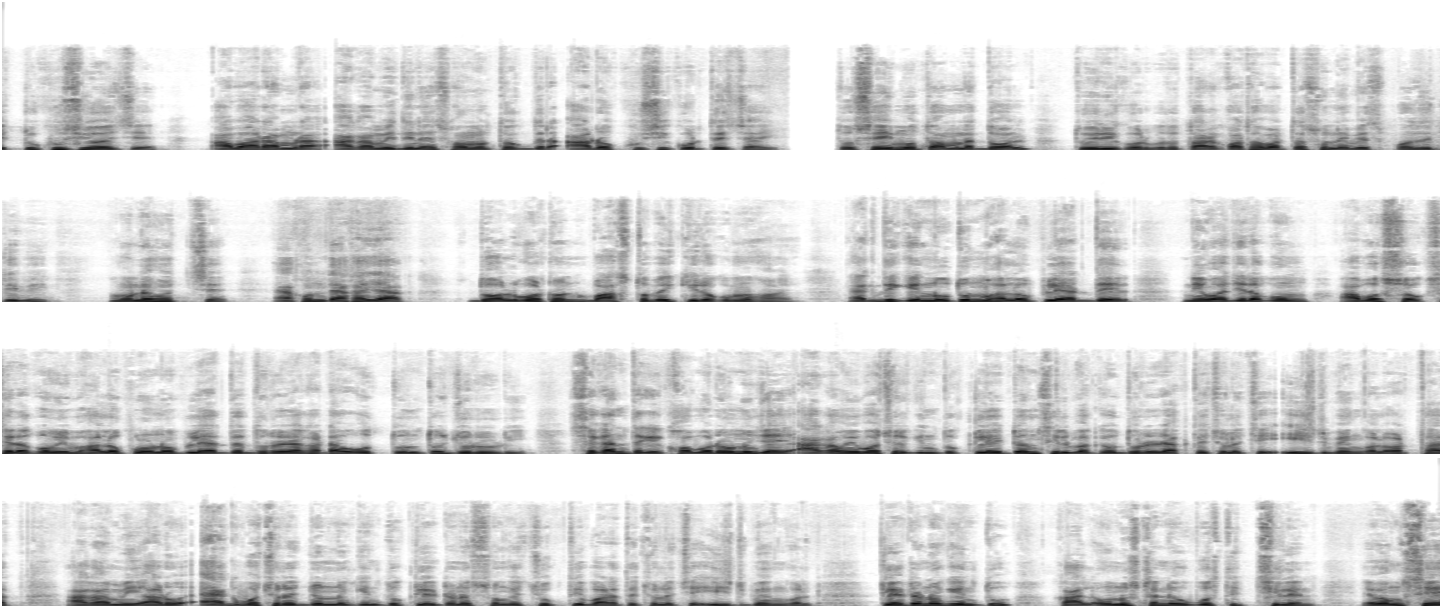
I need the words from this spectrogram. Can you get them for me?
একটু খুশি হয়েছে। আবার আমরা আগামী দিনে সমর্থকদের আরও খুশি করতে চাই। তো সেই মতো আমরা দল তৈরি করব। তো তার কথাবার্তা শুনে বেশ পজিটিভই মনে হচ্ছে, এখন দেখা যাক দল গঠন বাস্তবে কীরকম হয়। একদিকে নতুন ভালো প্লেয়ারদের নেওয়া যেরকম আবশ্যক, সেরকমই ভালো পুরনো প্লেয়ারদের ধরে রাখাটাও অত্যন্ত জরুরি। সেখান থেকে খবর অনুযায়ী আগামী বছর কিন্তু ক্লেটন সিলভাকেও ধরে রাখতে চলেছে ইস্ট বেঙ্গল অর্থাৎ আগামী আরও এক বছরের জন্য কিন্তু ক্লেটনের সঙ্গে চুক্তি বাড়াতে চলেছে ইস্ট বেঙ্গল ক্লেটনও কিন্তু কাল অনুষ্ঠানে উপস্থিত ছিলেন এবং সে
